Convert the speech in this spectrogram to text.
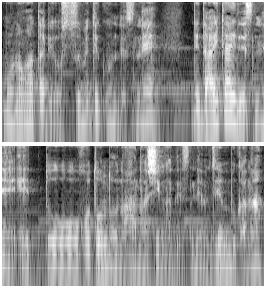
物語を進めていくんですね。で、大体ですね、えっと、ほとんどの話がですね、全部かな、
